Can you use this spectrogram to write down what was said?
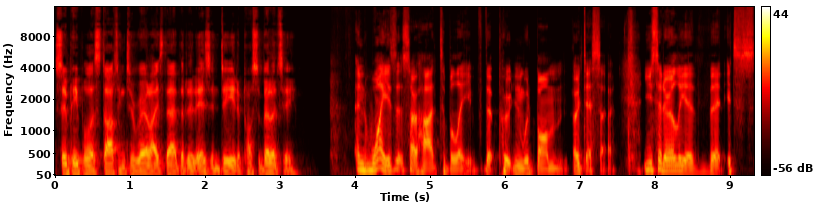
So people are starting to realize there that it is indeed a possibility. And why is it so hard to believe that Putin would bomb Odessa? You said earlier that it's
